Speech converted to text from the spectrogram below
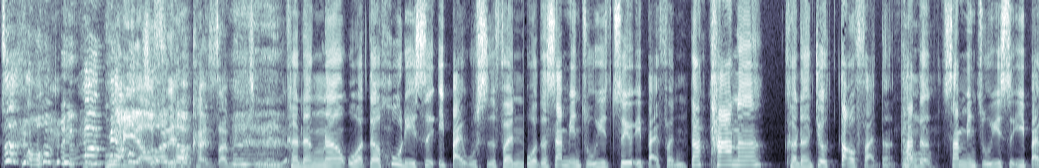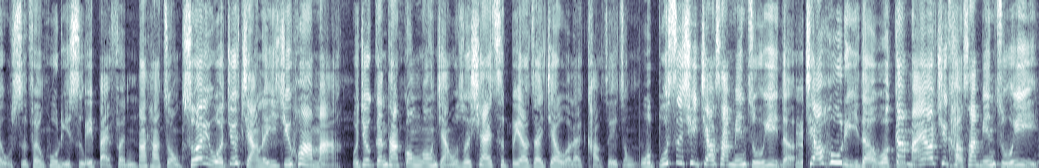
这怎么评分？护理老师要看三民主义的，可能呢，我的护理是一百五十分，我的三民主义只有一百分，那他呢？可能就倒反了，他的三民主义是一百五十分，护理是一百分，那他中，所以我就讲了一句话嘛，我就跟他公公讲，我说下一次不要再叫我来考这种，我不是去教三民主义的，教护理的，我干嘛要去考三民主义？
